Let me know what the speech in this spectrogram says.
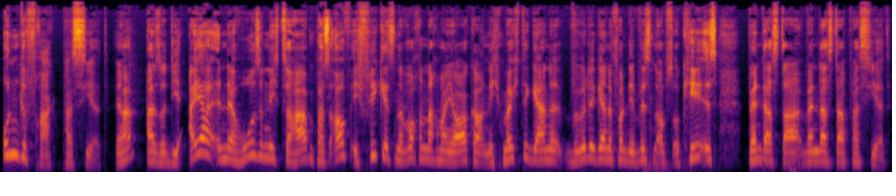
ungefragt passiert. Ja, also die Eier in der Hose nicht zu haben. Pass auf, ich fliege jetzt eine Woche nach Mallorca und ich möchte gerne, würde gerne von dir wissen, ob es okay ist, wenn das da, wenn das da passiert.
